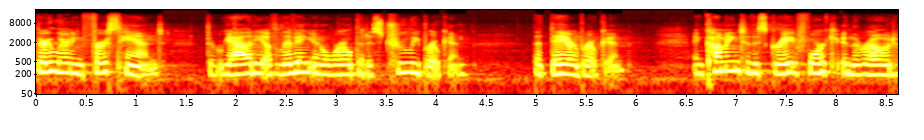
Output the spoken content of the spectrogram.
They're learning firsthand the reality of living in a world that is truly broken, that they are broken, and coming to this great fork in the road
